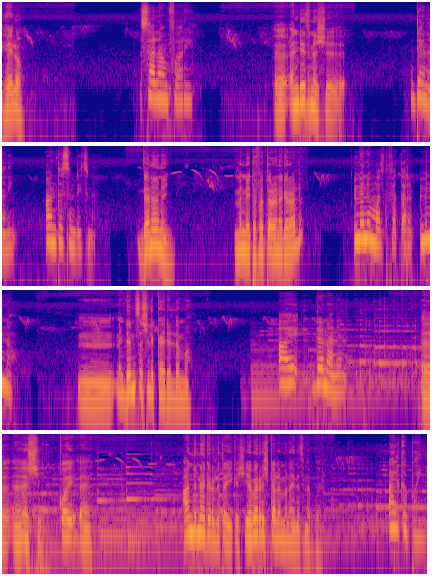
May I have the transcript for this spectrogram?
Hello ሰላም ፋሪል፣ እንዴት ነሽ? ደህና ነኝ። አንተስ እንዴት ነህ? ደህና ነኝ። ምን የተፈጠረ ነገር አለ? ምንም አልተፈጠረም። ምን ነው? ድምፅሽ ልክ አይደለማ። አይ ደህና ነን። እሺ ቆይ እ፣ አንድ ነገር ልጠይቅሽ። የበርሽ ቀለም ምን አይነት ነበር? አልገባኝም።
